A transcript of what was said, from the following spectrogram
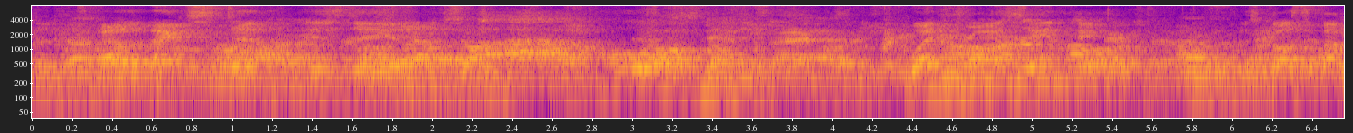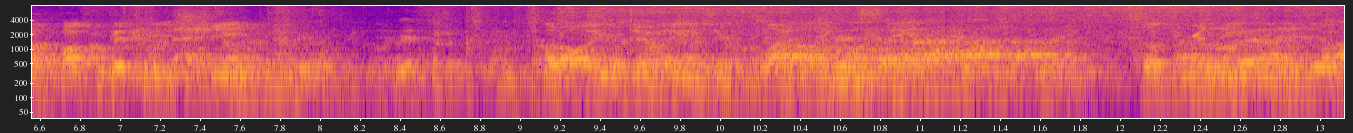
to the. Now, the next step is the, uh, wet dry sandpaper. This costs about a buck fifty a sheet. But all you're doing is you're flouring the sand. So it's really easy to do.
